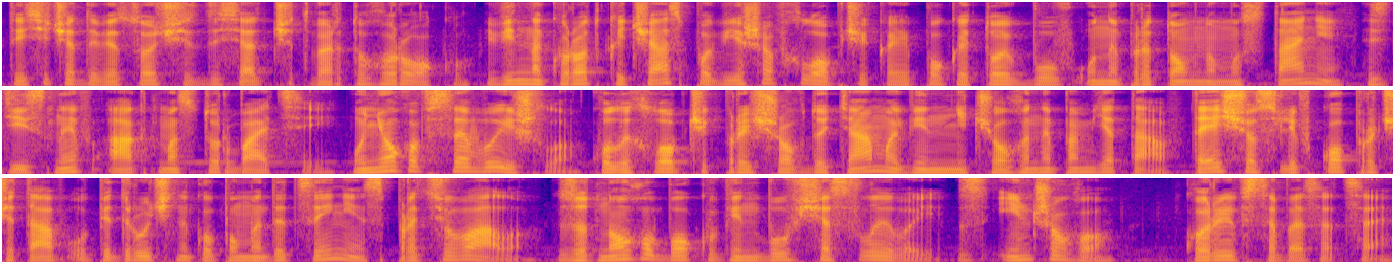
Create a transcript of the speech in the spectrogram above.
1964 року. Він на короткий час повішав хлопчика, і поки той був у непритомному стані, здійснив акт мастурбації. У нього все вийшло. Коли хлопчик прийшов до тями, він нічого не пам'ятав. Те, що Слівко прочитав у підручнику по медицині, спрацювало. З одного боку він був щасливий, з іншого корив себе за це.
